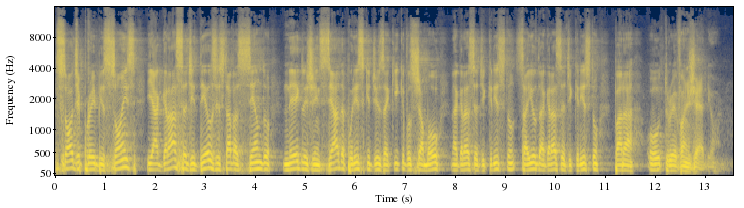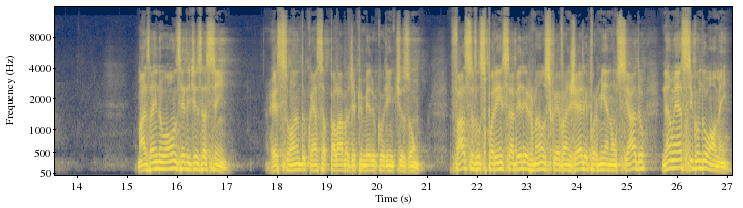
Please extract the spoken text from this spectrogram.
só de proibições e a graça de Deus estava sendo negligenciada, por isso que diz aqui que vos chamou na graça de Cristo, saiu da graça de Cristo para outro evangelho. Mas aí no 11 ele diz assim, ressoando com essa palavra de 1 Coríntios 1, Faço-vos, porém, saber, irmãos, que o evangelho por mim anunciado não é segundo o homem,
